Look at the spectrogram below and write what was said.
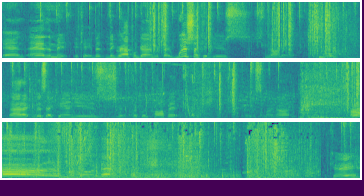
and and the okay, but the grapple gun, which I wish I could use, is not in it. That I, this I can use. Just gonna quickly pop it. This why not? Ah, I'm going back. Okay.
